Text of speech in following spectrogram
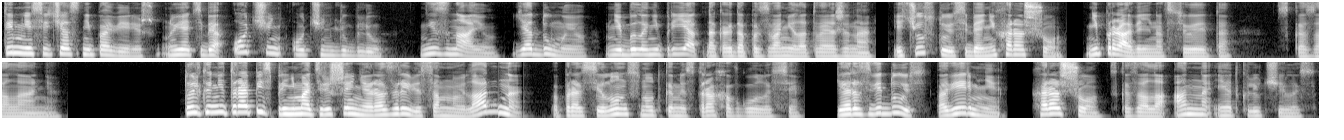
Ты мне сейчас не поверишь, но я тебя очень-очень люблю. Не знаю, я думаю, мне было неприятно, когда позвонила твоя жена. Я чувствую себя нехорошо. Неправильно все это, сказала Аня. Только не торопись принимать решение о разрыве со мной, ладно? попросил он с нотками страха в голосе. Я разведусь, поверь мне. Хорошо, сказала Анна и отключилась.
